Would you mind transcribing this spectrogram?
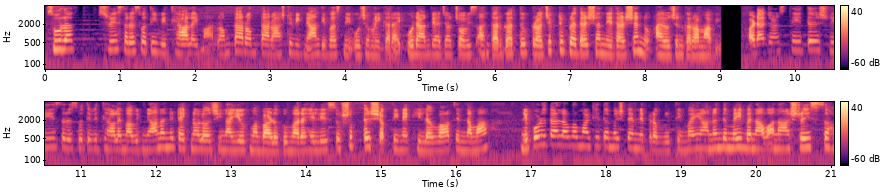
સુરત શ્રી સરસ્વતી વિદ્યાલયમાં રમતા રમતા રાષ્ટ્રીય વિજ્ઞાન દિવસની ઉજવણી કરાઈ. ઉડાન બે અંતર્ગત પ્રોજેક્ટ પ્રદર્શન નિદર્શનનું આયોજન કરવામાં આવ્યું. અડાજણ સ્થિત શ્રી સરસ્વતી વિદ્યાલયમાં વિજ્ઞાન અને ટેકનોલોજીના યુગમાં બાળકોમાં રહેલી સુષુપ્ત શક્તિને ખીલવવા તેમનામાં નિપુણતા લાવવા માટે તેમજ તેમને પ્રવૃત્તિમય, આનંદમય બનાવવાના આશ્રય સહ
